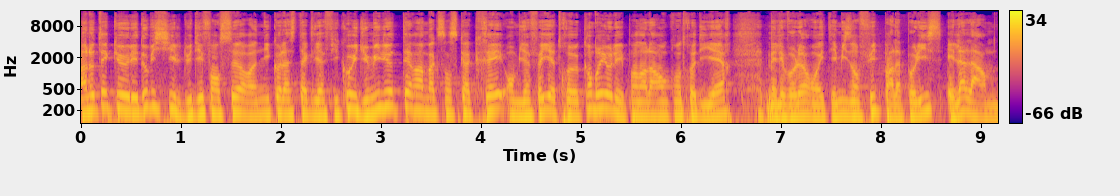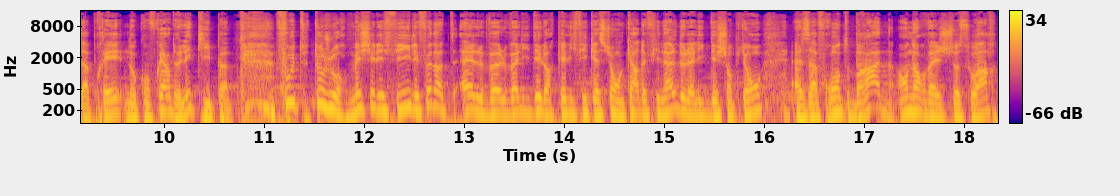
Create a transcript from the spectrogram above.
À noter que les domiciles du défenseur Nicolas Tagliafico et du milieu de terrain Maxence Cacré ont bien failli être cambriolés pendant la rencontre d'hier. Mais les voleurs ont été mis en fuite par la police et l'alarme d'après nos confrères de l'équipe. Foot toujours, mais chez les filles, les Fenotes, elles, veulent valider leur qualification en quart de finale de la Ligue des Champions. Elles affrontent Bran en Norvège ce soir.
